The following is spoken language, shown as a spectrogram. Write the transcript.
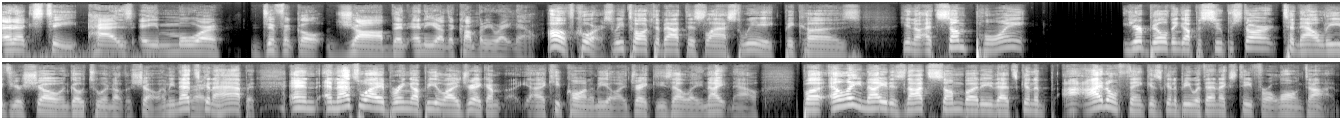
NXT has a more difficult job than any other company right now? Oh, of course. We talked about this last week because you know at some point you're building up a superstar to now leave your show and go to another show. I mean, that's right. going to happen. And and that's why I bring up Eli Drake. I'm I keep calling him Eli Drake. He's LA Knight now. But LA Knight is not somebody that's going to I don't think is going to be with NXT for a long time.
